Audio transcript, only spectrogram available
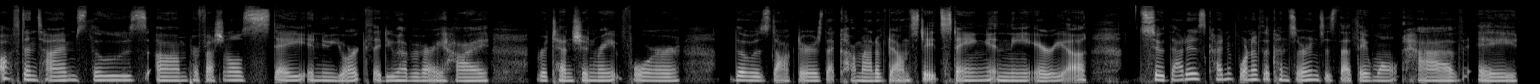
oftentimes those um, professionals stay in New York. They do have a very high retention rate for those doctors that come out of downstate staying in the area. So that is kind of one of the concerns is that they won't have a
